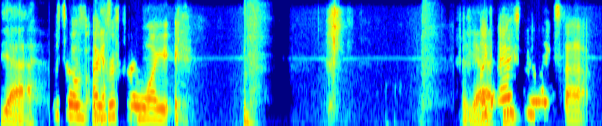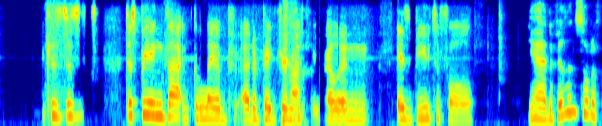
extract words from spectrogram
yeah So I I, guess- prefer white. but yeah like I actually liked that because just just being that glib and a big dramatic villain is beautiful. Yeah, the villain sort of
